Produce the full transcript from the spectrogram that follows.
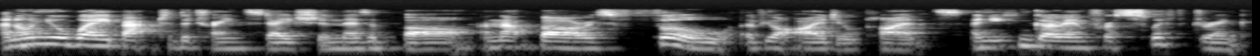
and on your way back to the train station, there's a bar and that bar is full of your ideal clients. And you can go in for a swift drink,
